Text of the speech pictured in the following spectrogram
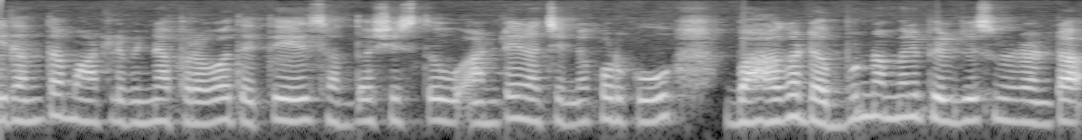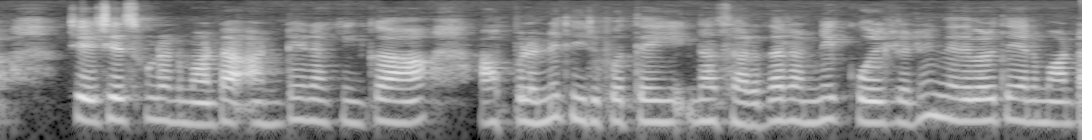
ఇదంతా మాటలు విన్న ప్రభాత్ అయితే సంతోషిస్తూ అంటే నా చిన్న కొడుకు బాగా డబ్బున్న అమ్మాయిని పెళ్ళి చేసుకున్నాడంట. చే చేసుకున్నాడు అనమాట అంటే నాకు ఇంకా అప్పులన్నీ తీరిపోతాయి. నా సరదాలన్నీ కోరికలన్నీ నిలబెడతాయి అనమాట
